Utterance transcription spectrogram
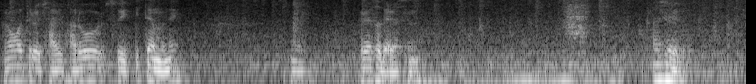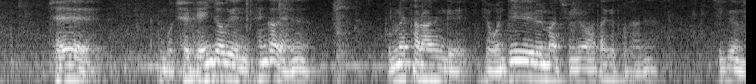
그런 것들을 잘 다룰 수 있기 때문에 네, 그래서 내렸습니다. 사실 제 뭐 제 개인적인 생각에는 본메타라는 게 이제 원딜만 중요하다기보다는 지금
